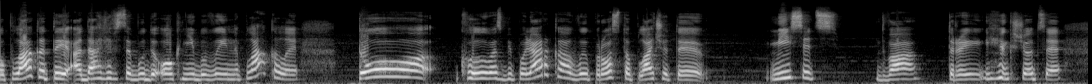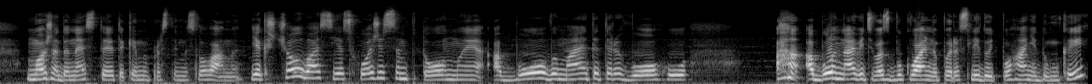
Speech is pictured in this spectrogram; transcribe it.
поплакати, а далі все буде ок, ніби ви і не плакали, то коли у вас біполярка, ви просто плачете місяць, два, три, якщо це можна донести такими простими словами. Якщо у вас є схожі симптоми, або ви маєте тривогу, або навіть вас буквально переслідують погані думки,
